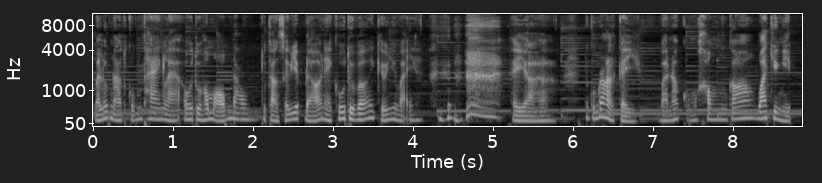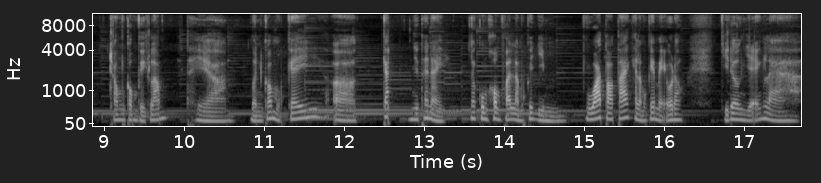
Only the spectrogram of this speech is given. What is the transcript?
Mà lúc nào tôi cũng than là ôi tôi không ổn đâu tôi cần sự giúp đỡ này cứu tôi với kiểu như vậy thì uh, nó cũng rất là kỳ và nó cũng không có quá chuyên nghiệp trong công việc lắm. Thì uh, mình có một cái uh, cách như thế này. Nó cũng không phải là một cái gì quá to tát hay là một cái mẹo đâu. Chỉ đơn giản là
